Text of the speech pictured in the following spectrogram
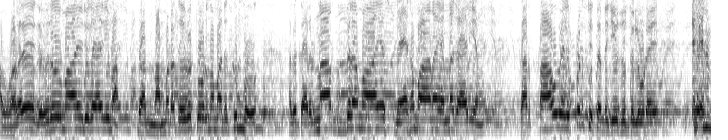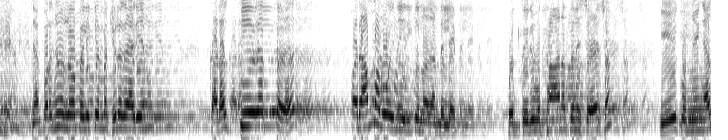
അത് വളരെ ഗൗരവമായ ഒരു കാര്യമാണ് നമ്മുടെ ദൈവത്തോട് നാം അടുക്കുമ്പോൾ അത് കരുണാർദ്രമായ സ്നേഹമാണ് എന്ന കാര്യം കർത്താവ് വെളിപ്പെടുത്തി തന്റെ ജീവിതത്തിലൂടെ. ഞാൻ പറഞ്ഞുവല്ലോ പെലിക്കൻ പക്ഷിയുടെ കാര്യം. കടൽ തീരത്ത് ഒരമ്മ പോയി ഇരിക്കുന്നത് കണ്ടില്ലേ? തിരുവുത്ഥാനത്തിന് ശേഷം ഈ കുഞ്ഞുങ്ങൾ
